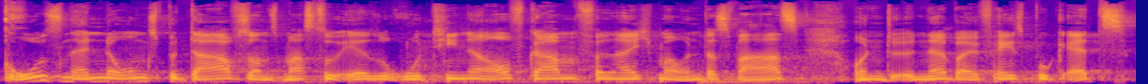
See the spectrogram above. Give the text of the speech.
großen Änderungsbedarf, sonst machst du eher so Routineaufgaben vielleicht mal und das war's. Und ne, bei Facebook Ads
